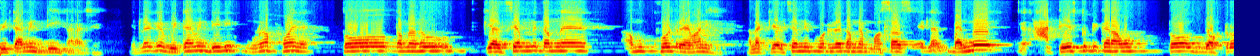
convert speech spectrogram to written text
વિટામિન ડી કરે છે. એટલે કે વિટામિન ડી ની ઉણપ હોય ને, તો તમારું કેલ્શિયમની તમને અમુક ખોટ રહેવાની છે. એટલે કેલ્શિયમની ખોટ એટલે તમને મસલ્સ એટલે બંને આ ટેસ્ટ બી કરાવો. તો ડોક્ટરો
